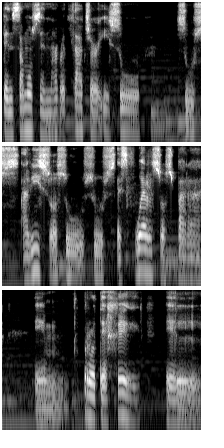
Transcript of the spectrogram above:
Pensamos en Margaret Thatcher y su sus avisos, sus esfuerzos para em, proteger el,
